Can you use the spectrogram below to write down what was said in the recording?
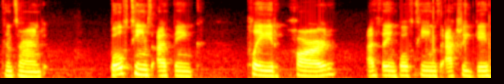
concerned. Both teams, I think, played hard. I think both teams actually gave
